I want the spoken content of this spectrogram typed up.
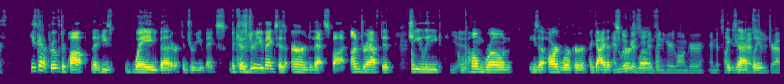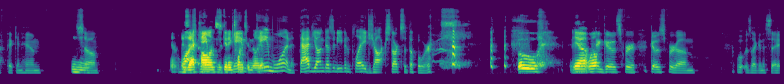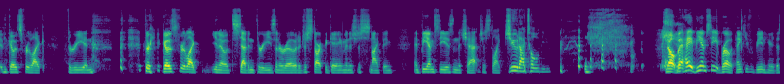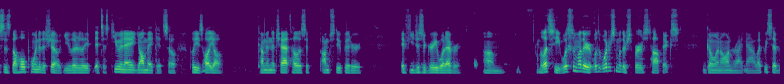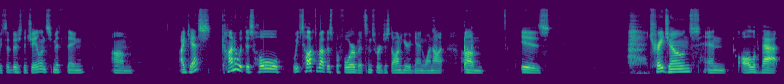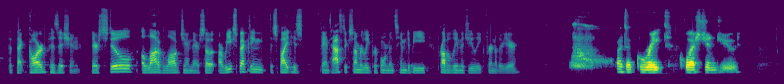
He's got to prove to Pop that he's way better than Drew Eubanks because Drew Mhm. Eubanks has earned that spot. Undrafted, G League, Yeah. homegrown. He's a hard worker, a guy that And Spurs Luca's love. even been here longer, and it's like Exactly. you invested a draft pick in him. Mhm. So Yeah. And Watch, Zach game- Collins is getting game, 22 million. Game one, Thad Young doesn't even play. Jock starts at the four. Ooh, And- Yeah, well- and goes for goes for um, what was I gonna say? It goes for like three and three goes for like you know seven threes in a row to just start the game, and it's just sniping. And BMC is in the chat, just like Jude, I told you. No, but hey, BMC, bro, thank you for being here. This is the whole point of the show. You literally, it's a Q and A. Y'all make it. So please, all y'all, come in the chat. Tell us if I'm stupid or if you disagree, whatever. Um, but let's see. What's some other? What, what are some other Spurs topics going on right now? Like we said, we said there's the Jalen Smith thing. Um, I guess kind of with this whole. We've talked about this before, but since we're just on here again, why not? Um, is Tre Jones and all of that, that that guard position, there's still a lot of logjam there. So are we expecting, despite his fantastic summer league performance, him to be probably in the G League for another year? That's a great question, Jude.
